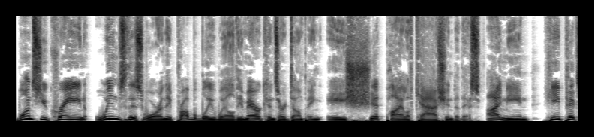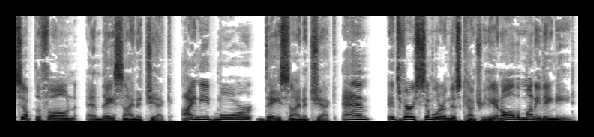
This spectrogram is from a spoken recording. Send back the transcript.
once Ukraine wins this war, and they probably will, the Americans are dumping a shit pile of cash into this. I mean, he picks up the phone and they sign a check. I need more. They sign a check. And it's very similar in this country. They're getting all the money they need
